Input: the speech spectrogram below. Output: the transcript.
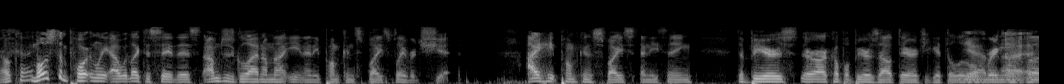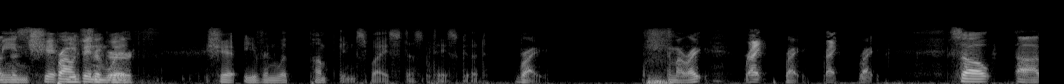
Okay. Most importantly, I would like to say this. I'm just glad I'm not eating any pumpkin spice flavored shit. I hate pumpkin spice anything. The beers, there are a couple beers out there. If you get the little yeah, ring uh, of uh, I mean, the shit. brown sugar, with shit, even with pumpkin spice, doesn't taste good. right? Am I right? Right. Right. Right. Right. So, uh,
